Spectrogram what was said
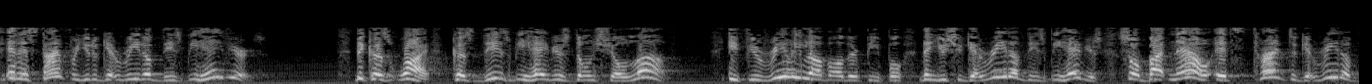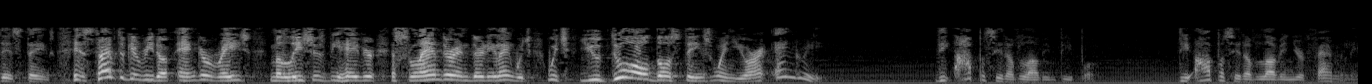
it is time for you to get rid of these behaviors. Because why? Because these behaviors don't show love. If you really love other people, then you should get rid of these behaviors. So, but now it's time to get rid of these things. It's time to get rid of anger, rage, malicious behavior, slander, and dirty language, which you do all those things when you are angry. The opposite of loving people. The opposite of loving your family.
